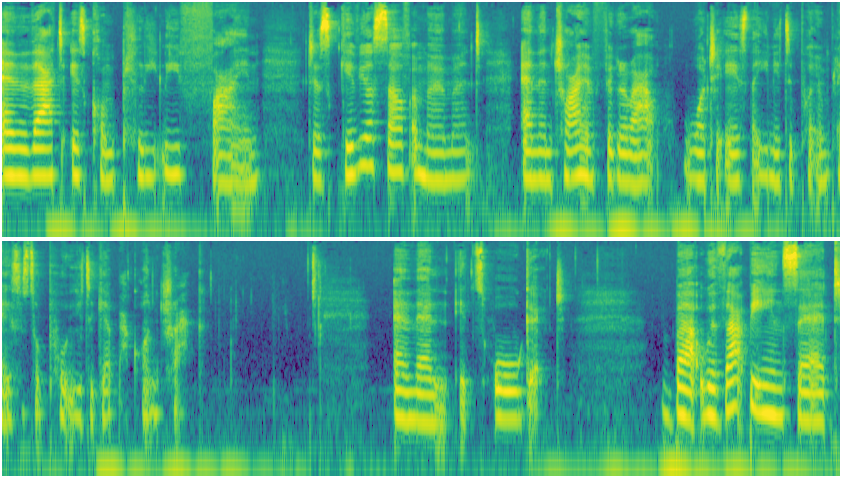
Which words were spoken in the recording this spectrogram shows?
And that is completely fine. Just give yourself a moment and then try and figure out what it is that you need to put in place to support you to get back on track. And then it's all good. But with that being said,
